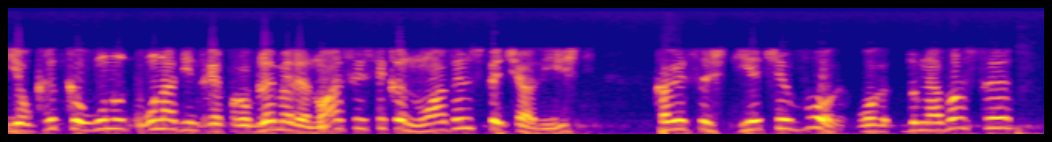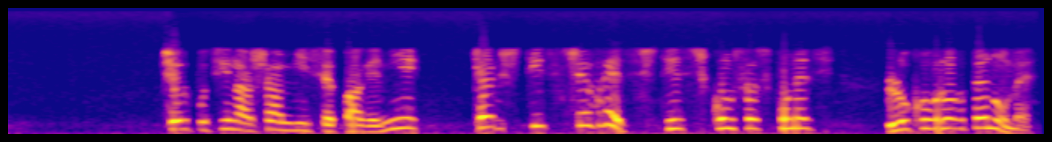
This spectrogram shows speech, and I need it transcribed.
eu cred că unul, una dintre problemele noastre este că nu avem specialiști care să știe ce vor. Ori dumneavoastră, cel puțin așa mi se pare mie, chiar știți ce vreți, știți cum să spuneți lucrurilor pe nume.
